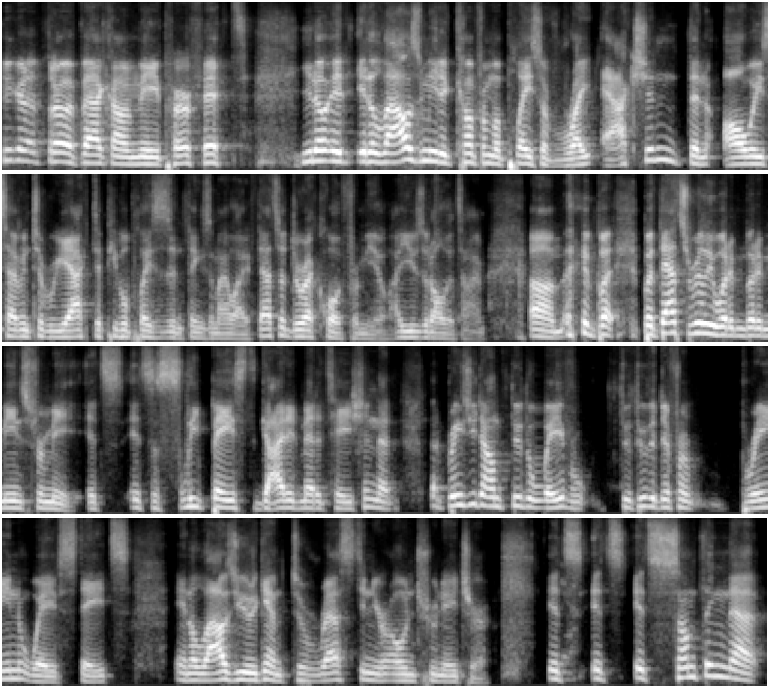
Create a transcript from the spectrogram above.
You're going to throw it back on me. Perfect. You know, it, it allows me to come from a place of right action than always having to react to people, places, and things in my life. That's a direct quote from you. I use it all the time. Um, but but that's really what it, what it means for me. It's it's a sleep based guided meditation that that brings you down through the wave through, through the different brain wave states and allows you again to rest in your own true nature. It's yeah. it's it's something that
